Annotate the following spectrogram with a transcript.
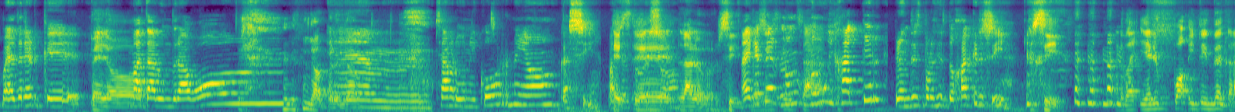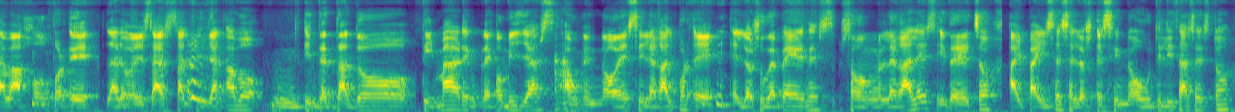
voy a tener que Pero- matar un dragón, No, pero no. em, unicornio, casi, para hacer Es, todo eh, eso. claro, sí. Hay que ser no, muy hacker, pero un 10% hacker sí. Sí, y era un poquitín de trabajo, porque, claro, estás al fin y al cabo mm, intentando timar, entre comillas, Ah. aunque no es ilegal, porque eh, los VPNs son legales y de hecho hay países en los que si no utilizas esto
